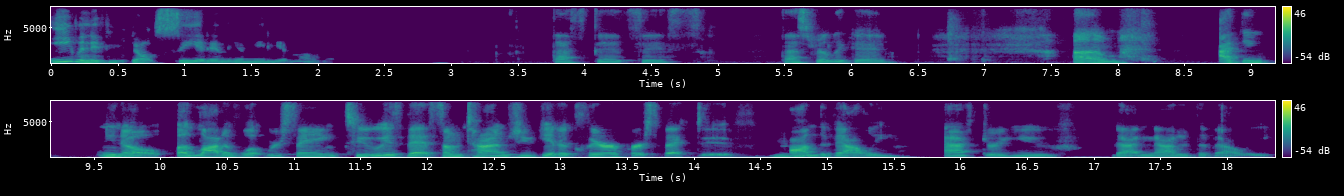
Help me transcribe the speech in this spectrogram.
even if you don't see it in the immediate moment. That's good, sis. That's really good. Um, I think, you know, a lot of what we're saying too is that sometimes you get a clearer perspective mm-hmm. on the valley after you've gotten out of the valley.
